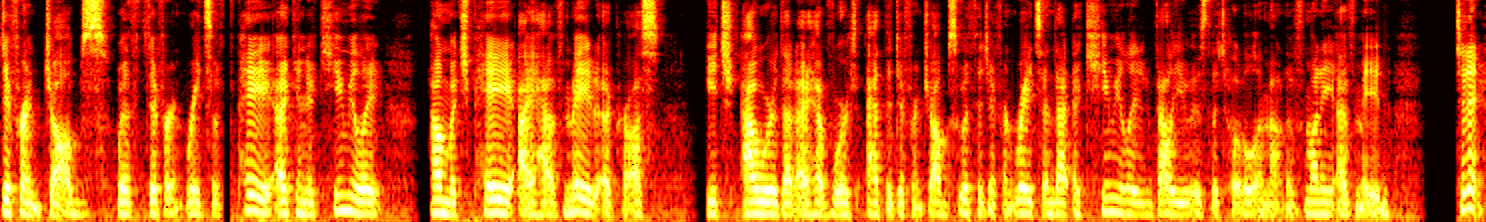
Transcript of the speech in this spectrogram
different jobs with different rates of pay. I can accumulate how much pay I have made across each hour that I have worked at the different jobs with the different rates, and that accumulated value is the total amount of money I've made today.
